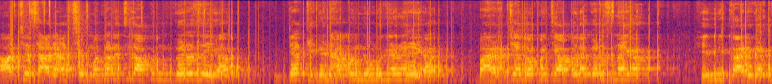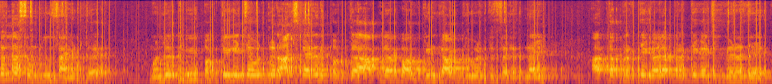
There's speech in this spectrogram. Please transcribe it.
आठशे साडेआठशे मतांचीच आपण गरज आहे का? त्या ठिकाणी आपण निवडून येणार आहे का? बाहेरच्या लोकांची आपल्याला गरज नाही का? हे मी कार्यकर्त्यांना समजून सांगितलं. म्हणजे तुम्ही फक्त याच्यावरती राजकारण फक्त आपल्या बावटीन गावकीवरती चालत नाही. आता प्रत्येकाला प्रत्येकाची गरज आहे.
